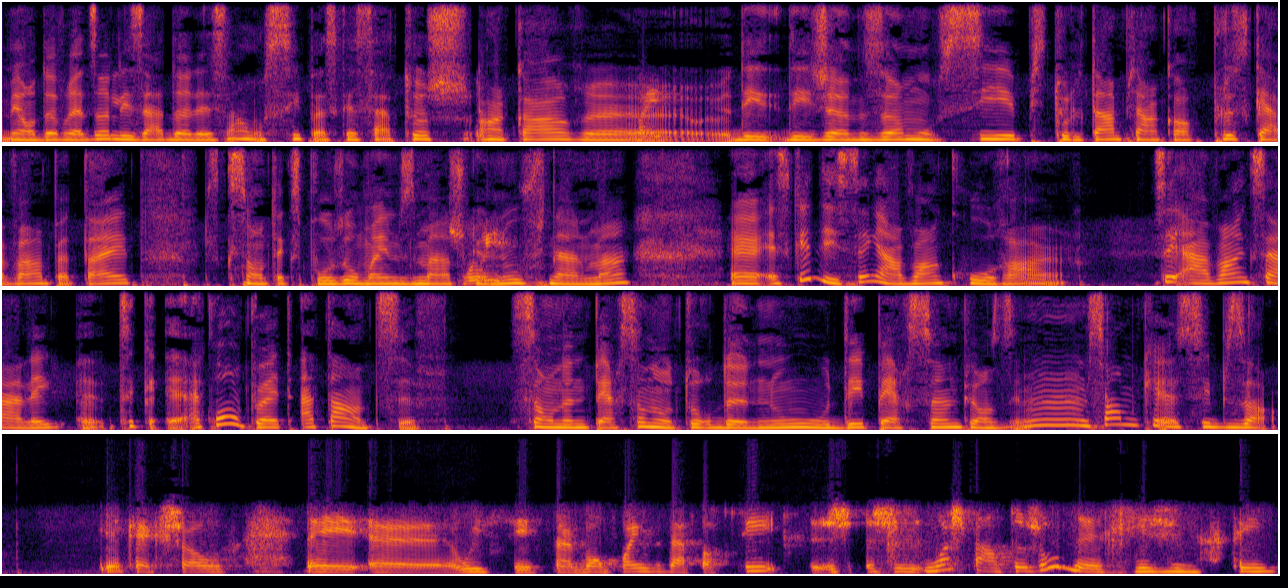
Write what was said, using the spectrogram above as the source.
mais on devrait dire les adolescents aussi parce que ça touche encore euh, des, des, jeunes hommes aussi, puis tout le temps, puis encore plus qu'avant peut-être, parce qu'ils sont exposés aux mêmes images que nous finalement. Euh, est-ce qu'il y a des signes avant-coureurs? Tu sais, avant que ça allait, à quoi on peut être attentif? Si on a une personne autour de nous ou des personnes, puis on se dit, hum, il me semble que c'est bizarre. Il y a quelque chose. Mais euh, oui, c'est un bon point que vous apportez. moi, je parle toujours de rigidité. Tu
